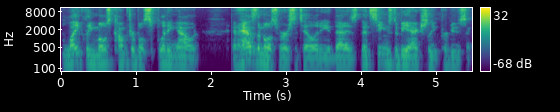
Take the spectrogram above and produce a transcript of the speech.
likely most comfortable splitting out and has the most versatility. That is that seems to be actually producing.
